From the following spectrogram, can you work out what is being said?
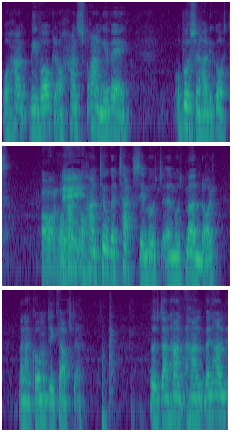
Och han, vi vaknade och han sprang iväg. Och bussen hade gått. Åh Och han, och han tog en taxi mot, eh, mot Mölndal. Men han kom inte ikapp den. Utan han, han, men han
